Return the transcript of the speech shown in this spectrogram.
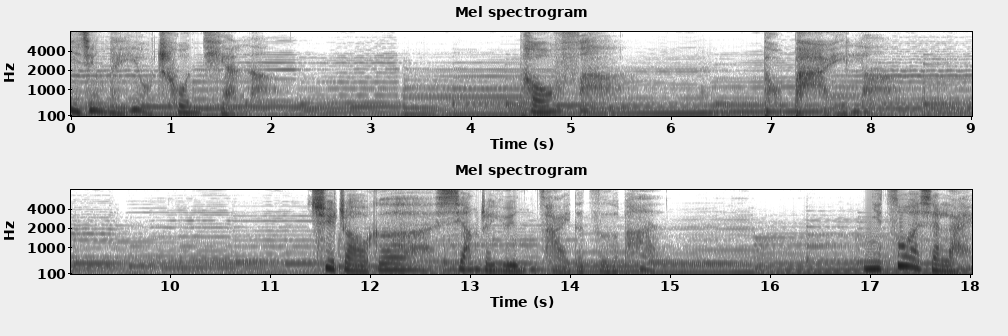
已经没有春天了，头发都白了。去找个镶着云彩的泽畔，你坐下来，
